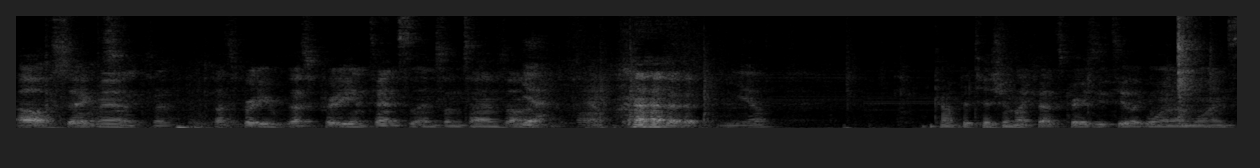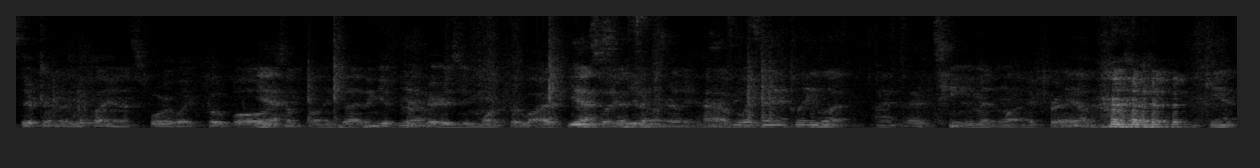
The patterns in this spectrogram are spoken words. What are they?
Oh, sick man. like the- That's pretty. That's pretty intense then sometimes, huh? yeah. Yep. Competition like that's crazy too. Like one on one, it's different than playing a sport like football or something like that. I think it Yeah. prepares you more for life. Yes. like you don't really have like exactly what I. a team in life, right? Yep. You can't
